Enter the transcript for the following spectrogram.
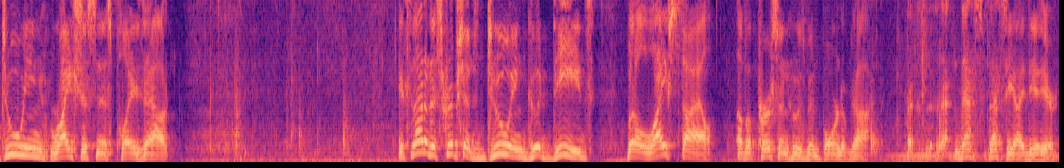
doing righteousness plays out. It's not a description of doing good deeds, but a lifestyle of a person who has been born of God. That, that, that's, that's the idea here.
